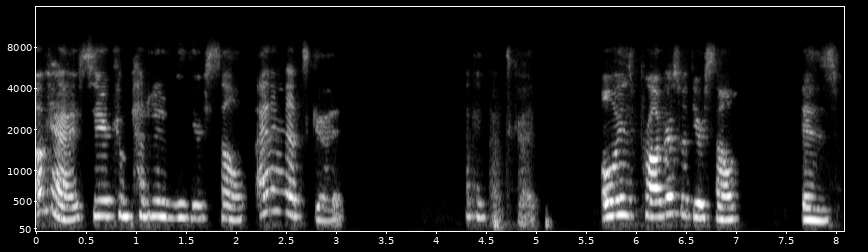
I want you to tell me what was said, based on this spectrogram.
100. Okay, so you're competitive with yourself. I think that's good. I think that's good. Always progress with yourself is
